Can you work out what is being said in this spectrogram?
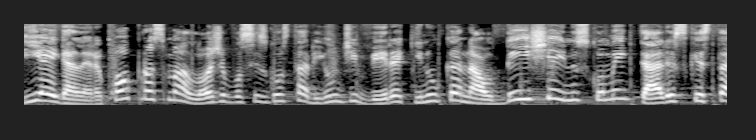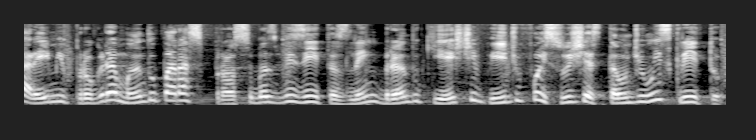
E aí galera, qual próxima loja vocês gostariam de ver aqui no canal? Deixe aí nos comentários que estarei me programando para as próximas visitas, lembrando que este vídeo foi sugestão de um inscrito.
